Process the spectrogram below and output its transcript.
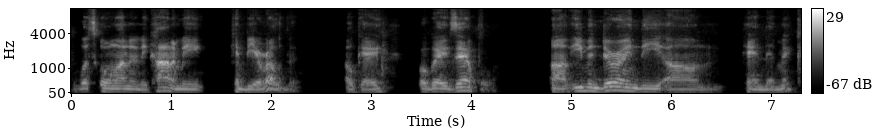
what's going on in the economy can be irrelevant. Okay. For a great example, um, even during the um, pandemic,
